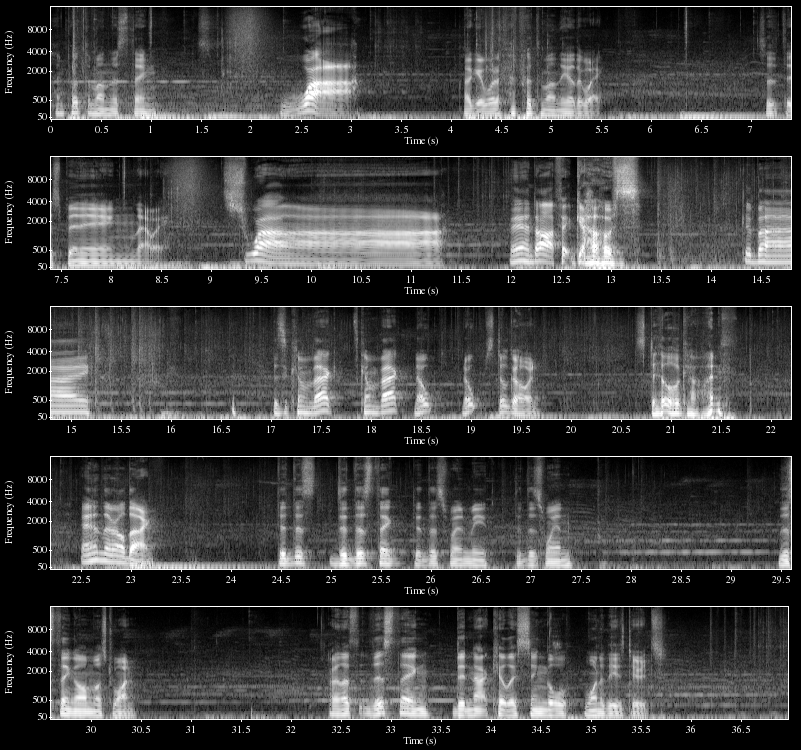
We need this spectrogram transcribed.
and put them on this thing? Wah! Okay, what if I put them on the other way? So that they're spinning that way. Swah! And off it goes. Goodbye. Is it coming back? It's coming back? Nope. Nope. Still going. Still going. and they're all dying. Did this did this thing did this win me? Did this win? This thing almost won. Well, this thing did not kill a single one of these dudes.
